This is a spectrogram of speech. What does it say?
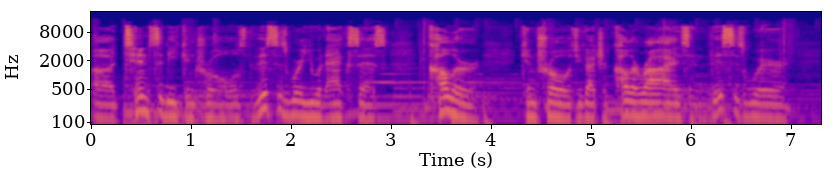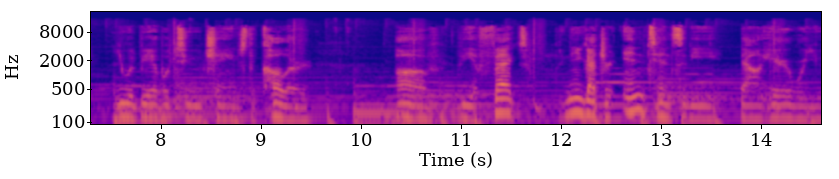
Uh, intensity controls. This is where you would access color controls. You got your colorize, and this is where you would be able to change the color of the effect. And then you got your intensity down here where you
